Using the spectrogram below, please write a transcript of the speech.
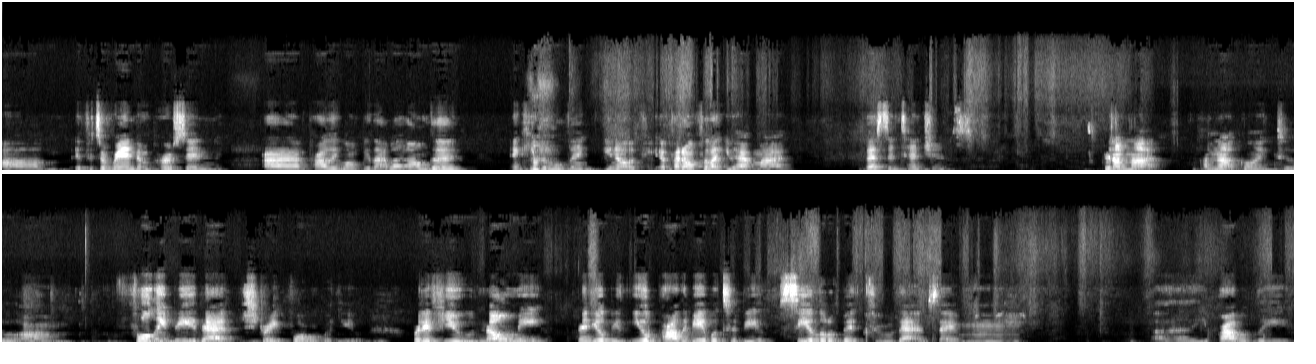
um, if it's a random person I probably won't be like, well, I'm good and keep it moving. You know, if, if I don't feel like you have my best intentions, then I'm not. I'm not going to um, fully be that straightforward with you. But if you know me, then you'll be you'll probably be able to be see a little bit through that and say, mm, uh, you probably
